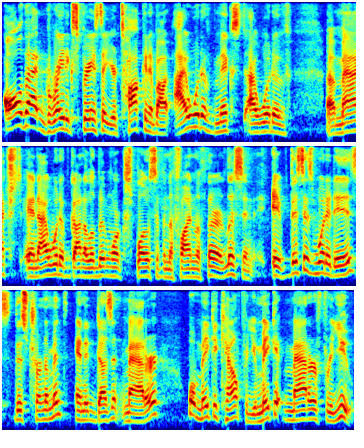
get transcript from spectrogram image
all that great experience that you're talking about, I would have mixed, I would have uh, matched, and I would have gone a little bit more explosive in the final third. Listen, if this is what it is, this tournament, and it doesn't matter, well, make it count for you. Make it matter for you.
